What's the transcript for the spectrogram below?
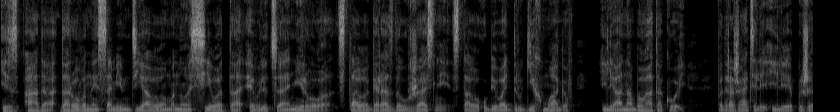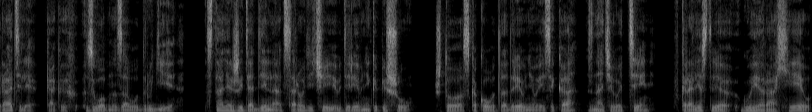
Из ада, дарованной самим дьяволом, но сила-то эволюционировала, стала гораздо ужасней, стала убивать других магов или она была такой. Подражатели или пожиратели, как их злобно зовут другие, стали жить отдельно от сородичей в деревне Капишу, что с какого-то древнего языка значило «тень». В королевстве Гуэрахею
